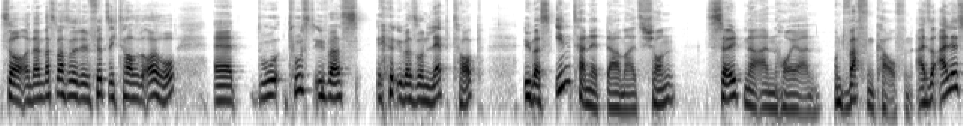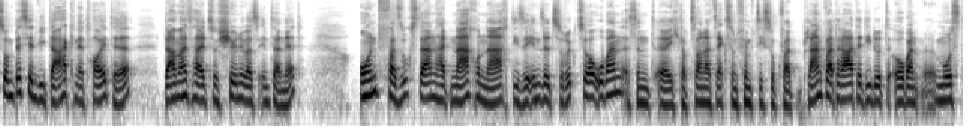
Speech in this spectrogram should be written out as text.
So, und dann, was machst du mit den 40.000 Euro? Äh, du tust übers, über so einen Laptop, übers Internet damals schon Söldner anheuern und Waffen kaufen. Also alles so ein bisschen wie Darknet heute, damals halt so schön übers Internet. Und versuchst dann halt nach und nach diese Insel zurückzuerobern. Es sind, äh, ich glaube, 256 so Quad Planquadrate, die du erobern äh, musst.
